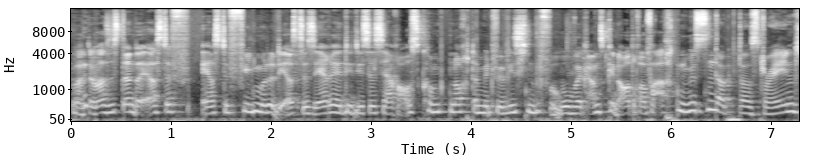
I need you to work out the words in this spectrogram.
Warte, was ist denn der erste, erste Film oder die erste Serie, die dieses Jahr rauskommt noch, damit wir wissen, wo wir ganz genau drauf achten müssen? Doctor Strange.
